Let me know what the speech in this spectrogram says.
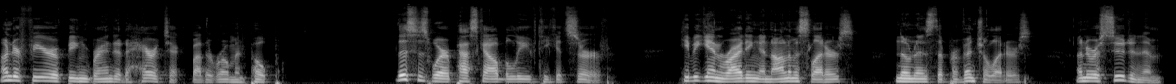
under fear of being branded a heretic by the Roman Pope. This is where Pascal believed he could serve. He began writing anonymous letters, known as the Provincial Letters, under a pseudonym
